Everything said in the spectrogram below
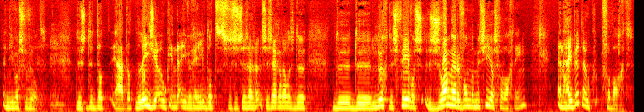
En die was vervuld. Dus de, dat, ja, dat lees je ook in de evangelie. Dat, ze, ze, zeggen, ze zeggen wel eens de, de, de lucht, de sfeer was zwanger van de Messiasverwachting. En hij werd ook verwacht.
